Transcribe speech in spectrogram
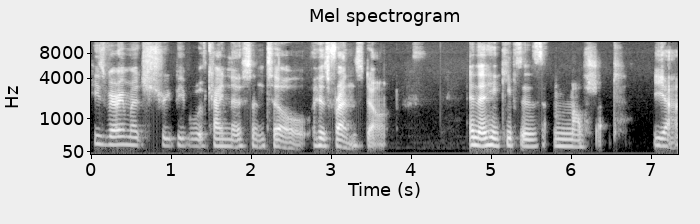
He's very much treat people with kindness until his friends don't. And then he keeps his mouth shut. Yeah.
